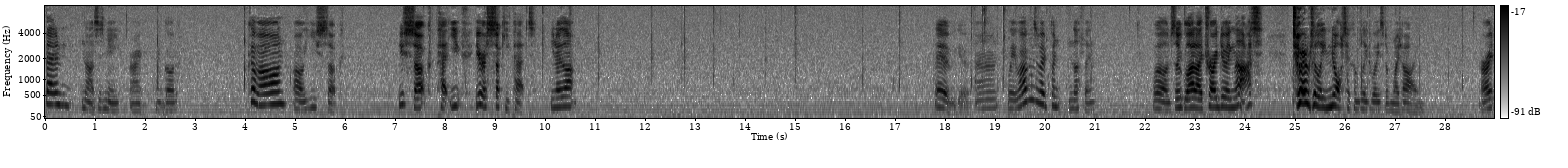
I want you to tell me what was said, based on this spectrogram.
fairly... No, it's his knee. Right. Thank God. Come on. Oh, you suck. You suck, pet. You you're a sucky pet. You know that? There we go. And wait, what happens if I punch nothing? Well, I'm so glad I tried doing that. Totally not a complete waste of my time. Alright,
